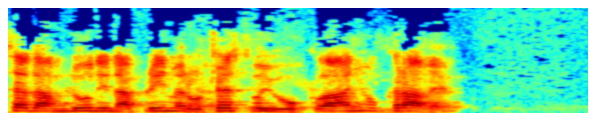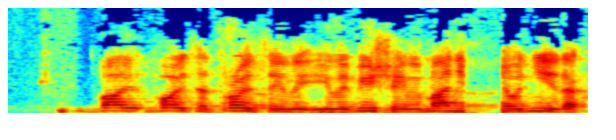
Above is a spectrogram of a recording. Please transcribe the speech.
sedam ljudi na primjer učestvuju u klanju krave. Dva, dvojice, trojice ili, ili više ili manje od njih da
